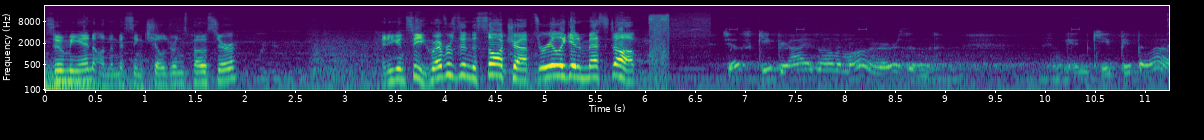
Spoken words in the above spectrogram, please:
Zooming in on the missing children's poster. And you can see whoever's in the saw traps really getting messed up. Just keep your eyes on the monitors and, and, and keep people out.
